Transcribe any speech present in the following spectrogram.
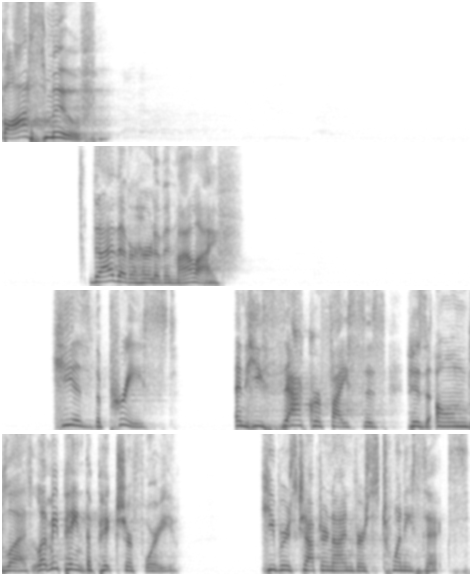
boss move that I've ever heard of in my life. He is the priest and he sacrifices his own blood. Let me paint the picture for you. Hebrews chapter 9, verse 26.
